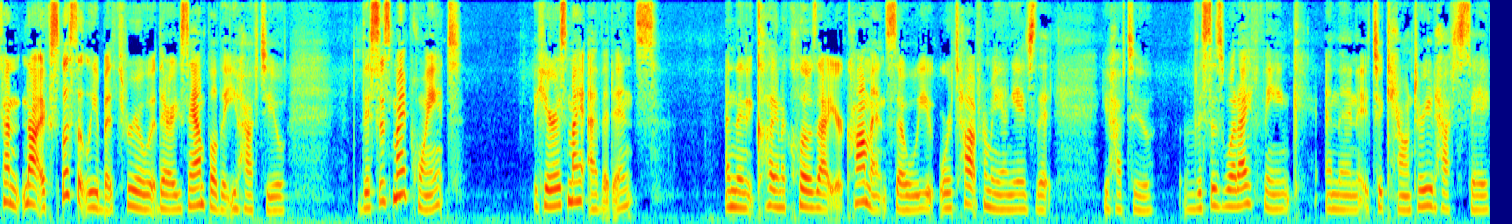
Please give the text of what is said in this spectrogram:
kind of not explicitly, but through their example that you have to. This is my point. Here is my evidence, and then kind of close out your comments. So we were taught from a young age that you have to. This is what I think, and then to counter, you'd have to say,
